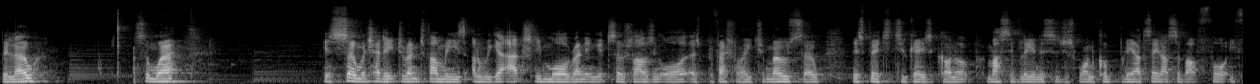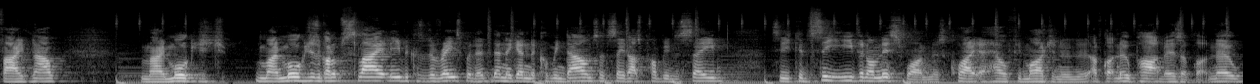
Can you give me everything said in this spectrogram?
below. Somewhere it's so much headache to rent to families and we get actually more renting it social housing or as professional HMOs so this 32k has gone up massively and this is just one company. I'd say that's about 45 now. My mortgage my mortgages have gone up slightly because of the rates but then again they're coming down so I'd say that's probably the same so you can see even on this one, there's quite a healthy margin and I've got no partners, I've got no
